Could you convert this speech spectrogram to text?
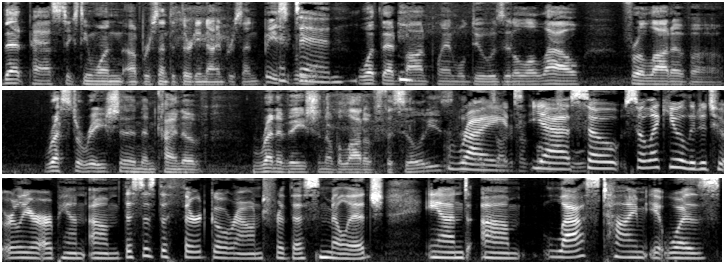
that passed 61 uh, percent to 39 percent. Basically, did. what that bond plan will do is it'll allow for a lot of uh, restoration and kind of renovation of a lot of facilities. Right. Yeah. Schools. So, so like you alluded to earlier, Arpan, um, this is the third go round for this millage, and um, last time it was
